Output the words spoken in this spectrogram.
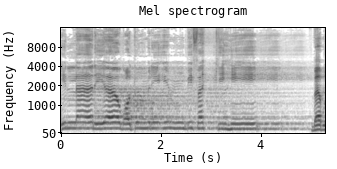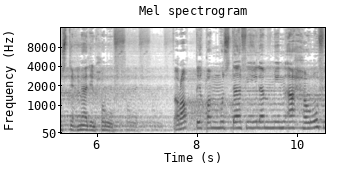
إلا رياضة امرئ بفكه باب استعمال الحروف. فرققا مستفيلا من أحرف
